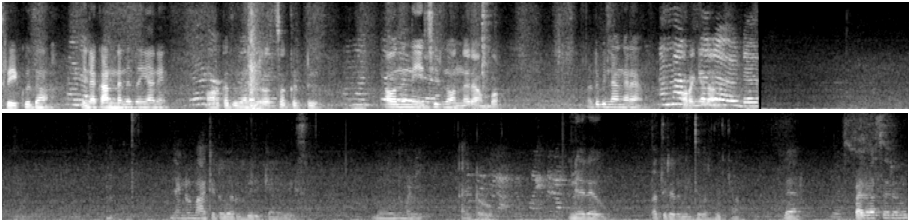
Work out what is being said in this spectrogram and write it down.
ശ്രീക്കുത പിന്നെ കണ്ണൻ ഇത് ഞാൻ ഉറക്കത്തിൽ തന്നെ ഡ്രസ്സൊക്കെ ഇട്ട് അവന്ന് നീച്ചിരുന്നു ഒന്നര ആകുമ്പോൾ എന്നിട്ട് പിന്നെ അങ്ങനെ ഉറങ്ങിയതാണ്. ഞങ്ങൾ മാറ്റിയിട്ട് വെറുതെ ഇരിക്കുകയാണ് ഗൈസ് മൂന്ന് മണി ആയിട്ടുള്ളൂ. ഇനി ഒരു പത്തിരുപത് മിനിറ്റ് വെറുതെ ഇരിക്കണം. അല്ലേ? പല ബസ് വരുള്ളൂ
